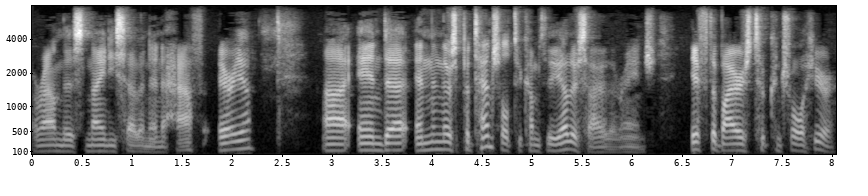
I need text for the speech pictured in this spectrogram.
around this 97 and a half area. Uh, and, uh, and then there's potential to come to the other side of the range if the buyers took control here.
